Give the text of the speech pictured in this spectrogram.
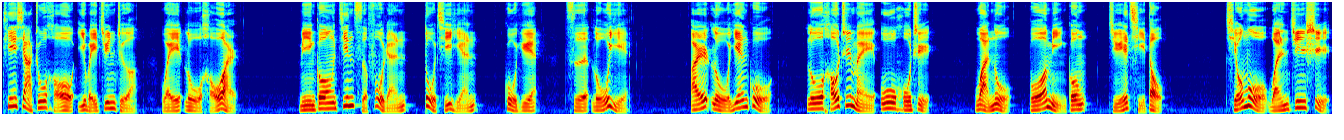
天下诸侯宜为君者，为鲁侯耳。”闵公今此妇人，度其言，故曰：“此鲁也。”而鲁焉故？鲁侯之美，呜呼至！万怒，伯闵公，决其斗。求木闻君事，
